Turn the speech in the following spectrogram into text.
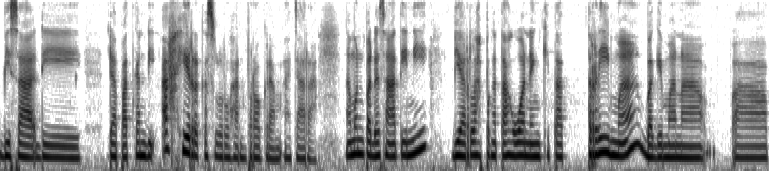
bisa didapatkan di akhir keseluruhan program acara. Namun pada saat ini biarlah pengetahuan yang kita terima bagaimana uh,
